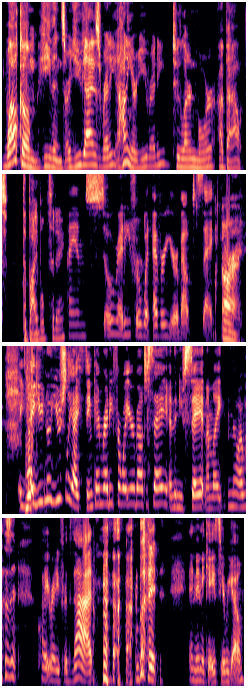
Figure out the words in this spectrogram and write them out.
Welcome, heathens. Are you guys ready? Honey, are you ready to learn more about the Bible today? I am so ready for whatever you're about to say. All right. Yeah, you know, usually I think I'm ready for what you're about to say, and then you say it, and I'm like, no, I wasn't quite ready for that. but in any case, here we go.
